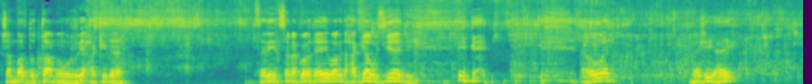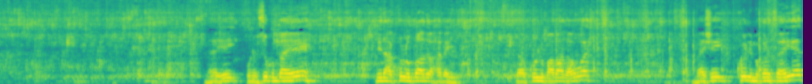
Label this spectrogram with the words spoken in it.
عشان برضه الطعم والريحة كده. سرية سمك واخدة إيه؟ واخدة حجها وزياده أهوت. ماشي أهي. ماشي. ونمسكهم بقى إيه؟ ندعك كله ببعضه يا حبايبي ده كله مع بعض أهوت. ماشي. كل المكونات فيها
